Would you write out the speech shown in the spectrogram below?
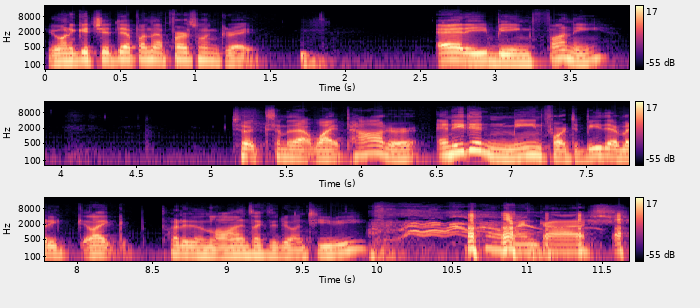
You want to get you a dip on that first one? Great. Eddie, being funny, took some of that white powder, and he didn't mean for it to be there, but he like put it in lines like they do on TV. Oh my gosh.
